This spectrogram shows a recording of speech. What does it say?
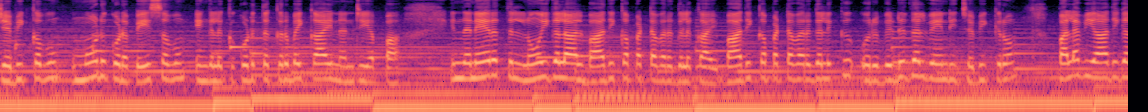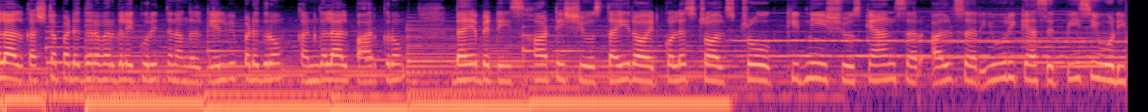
ஜெபிக்கவும் உம்மோடு கூட பேசவும் எங்களுக்கு கொடுத்த கிருபைக்காய் நன்றி அப்பா. இந்த நேரத்தில் நோய்களால் பாதிக்கப்பட்டவர்களுக்காய் பாதிக்கப்பட்டவர்களுக்கு ஒரு விடுதல் வேண்டி ஜெபிக்கிறோம். பல வியாதிகளால் கஷ்டப்படுகிறவர்களை குறித்து நாங்கள் கேள்விப்படுகிறோம் கண்களால் பார்க்கிறோம். Diabetes heart issues thyroid cholesterol stroke kidney issues cancer ulcer uric acid PCOD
